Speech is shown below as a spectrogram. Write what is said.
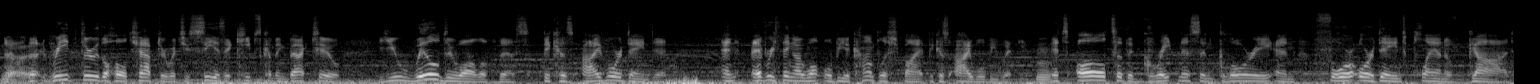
No, No. the, read through the whole chapter. What you see is it keeps coming back to, you will do all of this because I've ordained it, and everything I want will be accomplished by it because I will be with you. Hmm. It's all to the greatness and glory and foreordained plan of God.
